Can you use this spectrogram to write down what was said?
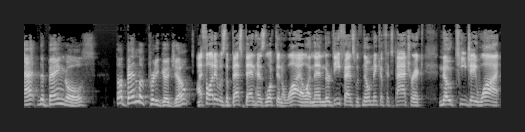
at the Bengals. Thought Ben looked pretty good, Joe. I thought it was the best Ben has looked in a while. And then their defense with no Minkah Fitzpatrick, no TJ Watt,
